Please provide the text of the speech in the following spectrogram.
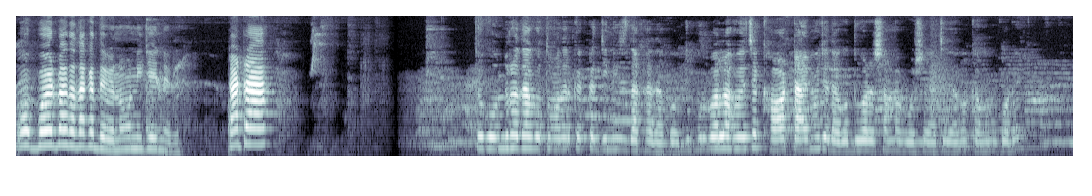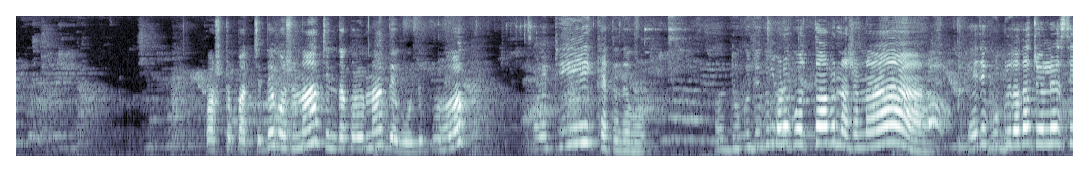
ও বইয়ের ব্যাগ দাদাকে দেবে না, ও নিজেই নেবে। টাটা। তো বন্ধুরা দেখো, তোমাদেরকে একটা জিনিস দেখা, দেখো। দুপুরবেলা হয়েছে, খাওয়ার টাইম হয়েছে, দেখো, দুয়ারের সামনে বসে আছে, দেখো কেমন করে। কষ্ট পাচ্ছে দেবো শোনা চিন্তা করো না দেবো দুপুর হোক। ওকে ঠিক খেতে দেবো। দুপুর দুপুর করে করতে হবে না শোনা এই যে গুড্ডু দাদা চলে এসছে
